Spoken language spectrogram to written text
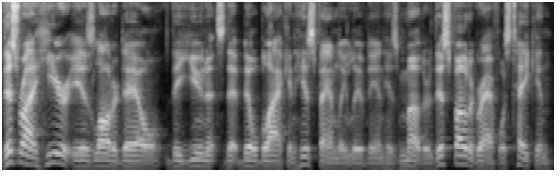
This right here is Lauderdale, the units that Bill Black and his family lived in, his mother. This photograph was taken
